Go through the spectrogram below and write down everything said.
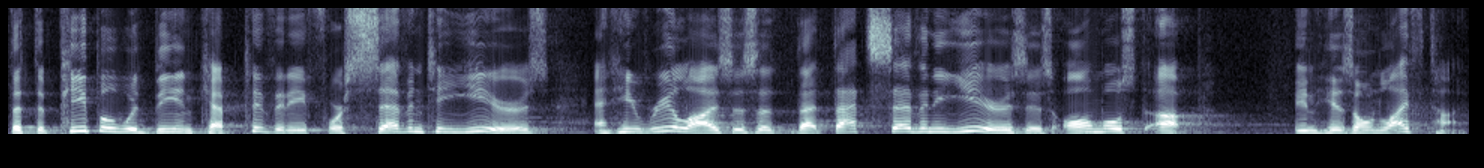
that the people would be in captivity for 70 years and he realizes that that, that 70 years is almost up in his own lifetime.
